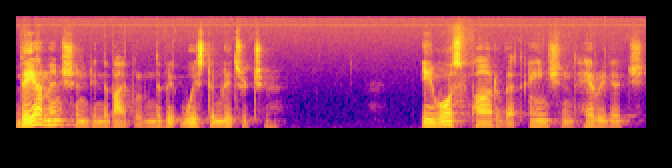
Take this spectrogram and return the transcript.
they are mentioned in the Bible, in the wisdom literature. It was part of that ancient heritage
